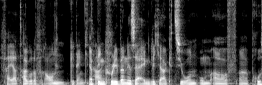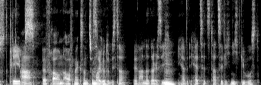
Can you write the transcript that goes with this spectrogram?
Frauenfeiertag oder Frauengedenktag. Ja, Pink Ribbon ist ja eigentlich eine Aktion, um auf äh, Brustkrebs Ah. bei Frauen aufmerksam zu Sehr machen. gut, du bist da bewanderter als ich. Mhm. Ich, ich hätte es jetzt tatsächlich nicht gewusst.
